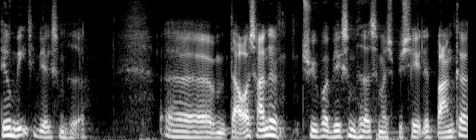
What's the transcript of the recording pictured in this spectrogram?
det er jo medievirksomheder. Øh, der er også andre typer af virksomheder, som er specielle. Banker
